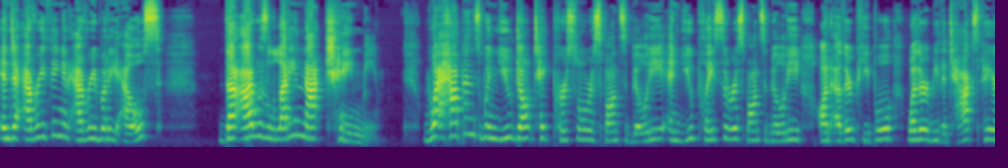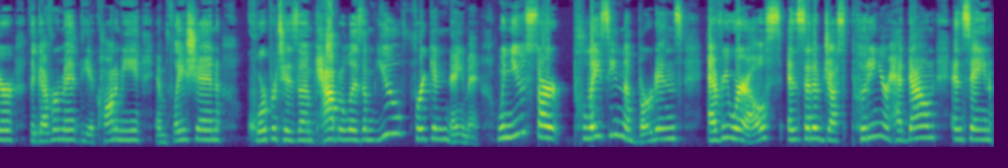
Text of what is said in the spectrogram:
into everything and everybody else, that I was letting that chain me. What happens when you don't take personal responsibility and you place the responsibility on other people, whether it be the taxpayer, the government, the economy, inflation, corporatism, capitalism, you freaking name it. When you start placing the burdens everywhere else instead of just putting your head down and saying,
